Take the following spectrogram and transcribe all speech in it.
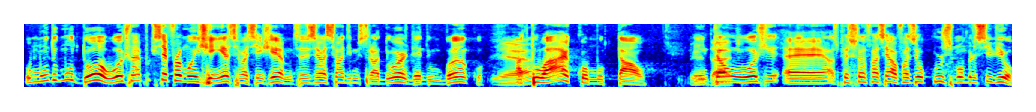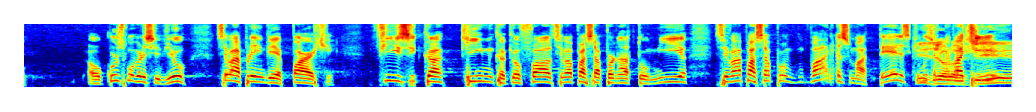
o mundo mudou. Hoje não é porque você formou engenheiro, você vai ser engenheiro, muitas vezes você vai ser um administrador dentro de um banco, yeah. Atuar como tal. Verdade. Então hoje é, as pessoas falam assim, ah, vou fazer o curso de bombeiro civil. O curso de bombeiro civil, você vai aprender parte física, química que eu falo, você vai passar por anatomia, você vai passar por várias matérias que Fisiologia, vai, te,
